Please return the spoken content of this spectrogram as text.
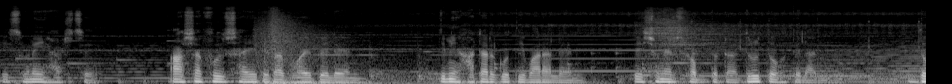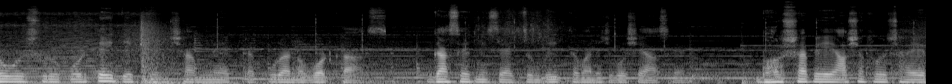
পেছনেই হাসছে আশাফুল সাহেব এটা ভয় পেলেন। তিনি হাঁটার গতি বাড়ালেন। পেছনের শব্দটা দ্রুত হতে লাগল। দৌড় শুরু করতেই দেখলেন সামনে একটা পুরানো বট গাছ গাছের নিচে একজন বৃদ্ধ মানুষ বসে আছেন। ভরসা পেয়ে আশাফুল সাহেব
